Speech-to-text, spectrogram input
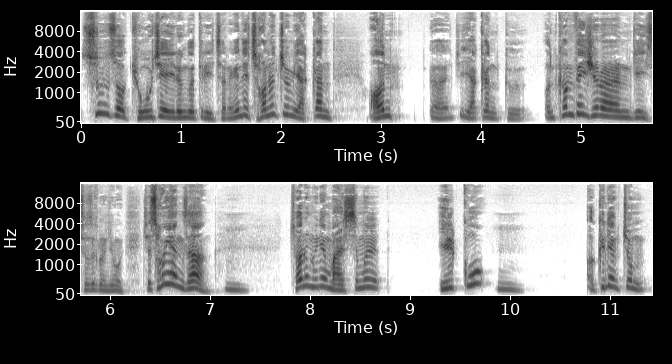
순서 교재 이런 것들이 있잖아요. 근데 저는 좀 약간 언 어, 약간 그 언컨벤셔널한 게 있어서 그런지 모르. 제 성향상 음, 저는 그냥 말씀을 읽고 음, 어, 그냥 좀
